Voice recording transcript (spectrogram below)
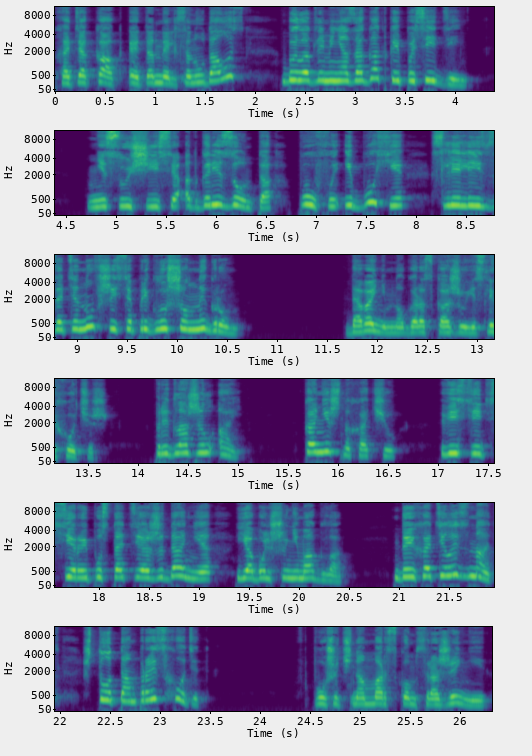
Хотя как это Нельсону удалось, было для меня загадкой по сей день. Несущиеся от горизонта пуфы и бухи – слились затянувшийся приглушенный гром. «Давай немного расскажу, если хочешь», – предложил Ай. «Конечно, хочу. Висеть в серой пустоте ожидания я больше не могла. Да и хотелось знать, что там происходит». «В пушечном морском сражении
